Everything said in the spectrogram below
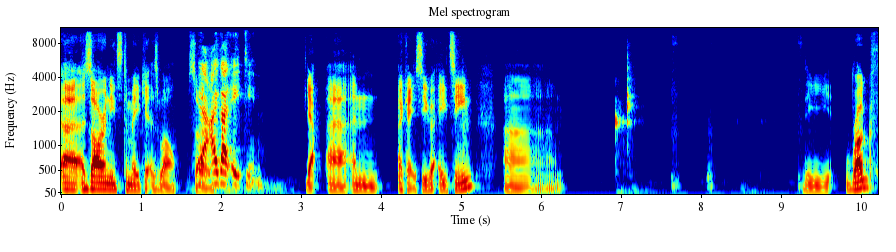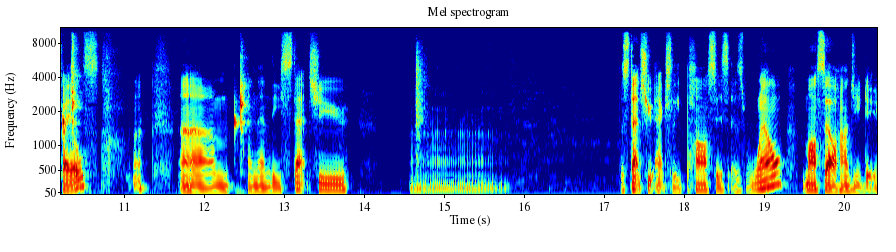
uh, Azara needs to make it as well. So Yeah, I got 18. Yeah, uh, and okay, so you got 18. Um, the rug fails, um, and then the statue. Uh, the statue actually passes as well. Marcel, how do you do?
